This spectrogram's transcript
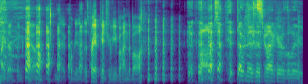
I don't think they are. No, probably not. There's probably a picture of you behind the bar. Hard. Don't let this guy. man go to the loo.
